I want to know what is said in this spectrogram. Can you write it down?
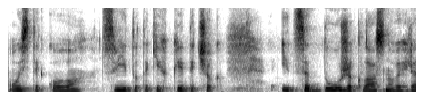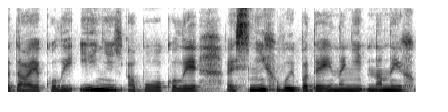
ось такого цвіту, таких китичок. І це дуже класно виглядає, коли іній, або коли сніг випаде і на них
